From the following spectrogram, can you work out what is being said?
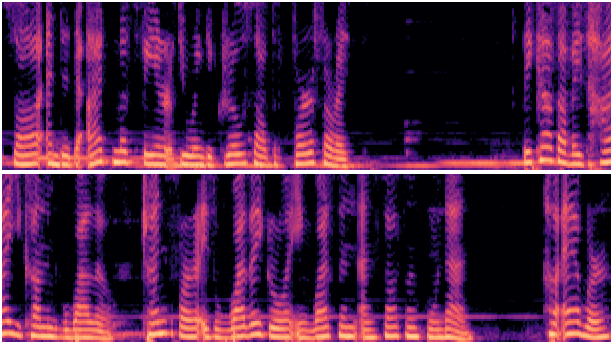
soil, and the atmosphere during the growth of the fir forest. Because of its high economic value, Chinese fir is widely grown in western and southern Hunan. However,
